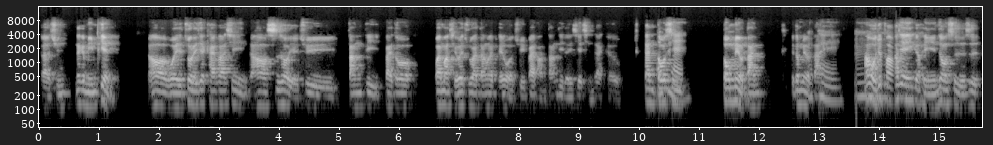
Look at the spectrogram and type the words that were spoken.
呃群那个名片，然后我也做了一些开发信，然后事后也去当地拜托外贸协会驻外单位陪我去拜访当地的一些潜在客户，但都是.都没有单，也都没有单。然后我就发现一个很严重的事实是，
